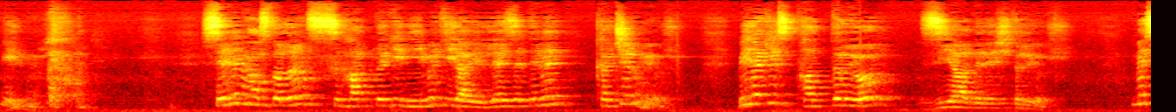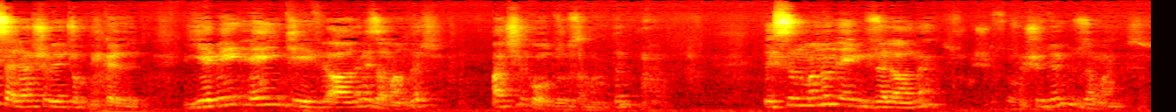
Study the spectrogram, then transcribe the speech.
bilmiyoruz. Senin hastalığın sıhhattaki nimet ilahi lezzetini kaçırmıyor. Bilakis tattırıyor, ziyadeleştiriyor. Mesela şuraya çok dikkat edin. Yemeğin en keyifli anı ne zamandır? Açlık olduğu zamandır. Isınmanın en güzel anı üşüdüğümüz zamandır.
